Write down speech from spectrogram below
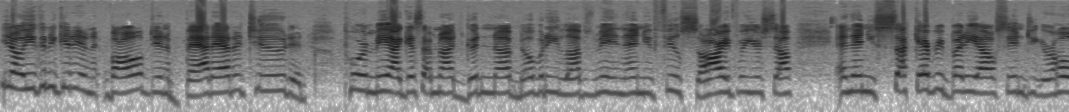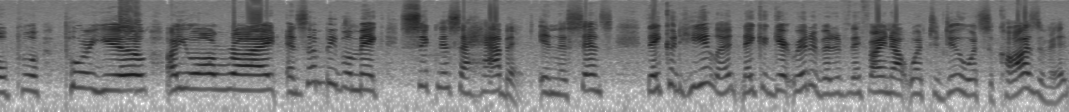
You know, you're going to get involved in a bad attitude and poor me, I guess I'm not good enough, nobody loves me, and then you feel sorry for yourself, and then you suck everybody else into your whole poor, poor you, are you all right? And some people make sickness a habit in the sense they could heal it, they could get rid of it if they find out what to do, what's the cause of it,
